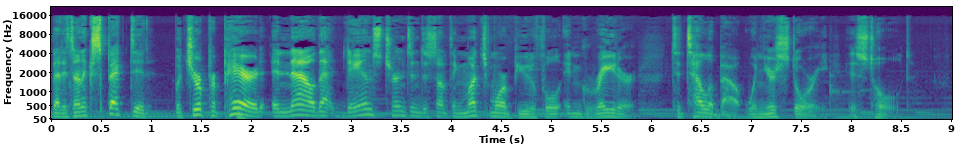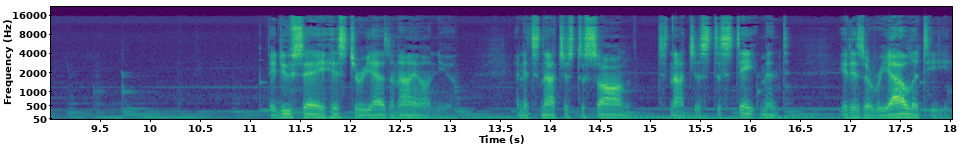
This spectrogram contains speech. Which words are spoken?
that is unexpected, but you're prepared, and now that dance turns into something much more beautiful and greater to tell about when your story is told. They do say history has an eye on you, and it's not just a song, it's not just a statement, it is a reality.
